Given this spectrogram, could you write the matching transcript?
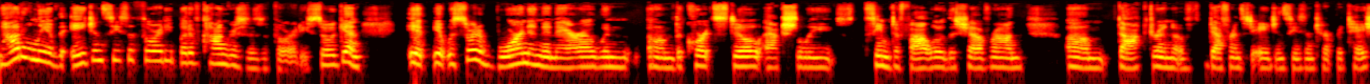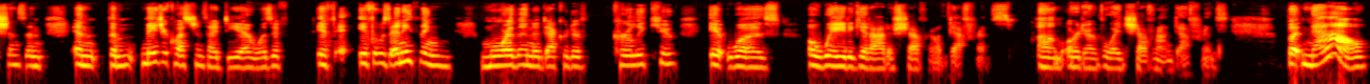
not only of the agency's authority but of Congress's authority. So again, it it was sort of born in an era when um, the court still actually seemed to follow the Chevron um, doctrine of deference to agencies' interpretations, and and the major questions idea was if if if it was anything more than a decorative curly curlicue, it was a way to get out of Chevron deference um, or to avoid Chevron deference. But now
